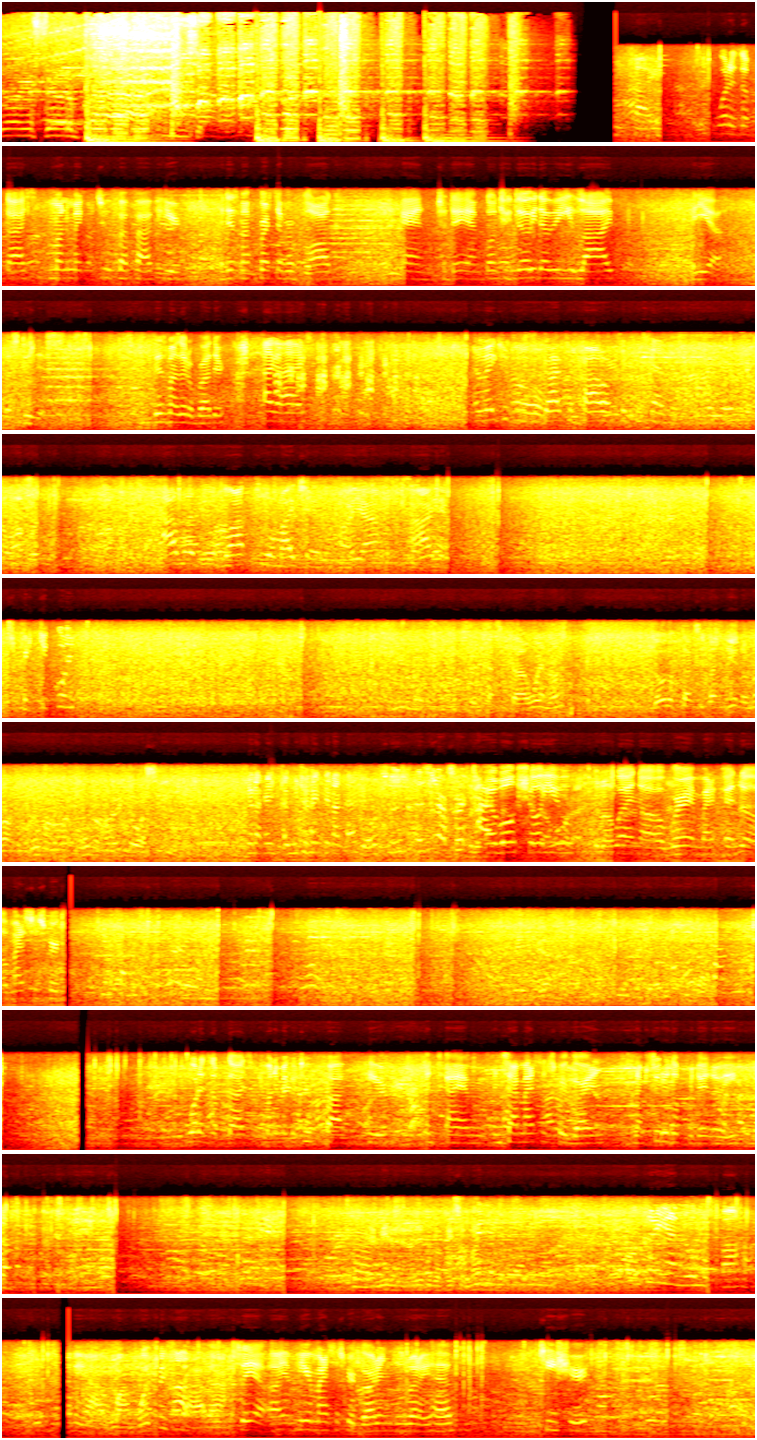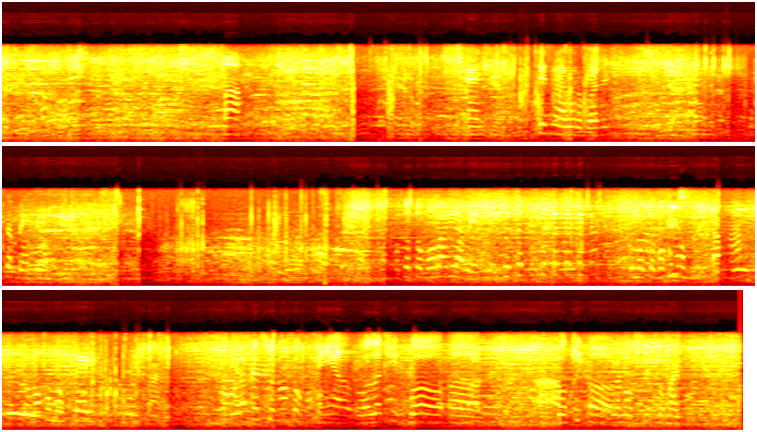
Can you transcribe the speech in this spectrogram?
Hi. What is up guys? Moneymaker255 here. And this is my first ever vlog. And today I'm going to WWE Live. And yeah, let's do this. This is my little brother. Hi guys. and make sure to subscribe to Power 67. I'm to do a vlog too on my channel. Oh. Ah, yeah. Pretty cool. El taxi estaba bueno, ¿no? Todos los taxis están llenos, ¿no? Uno, no- uno no he visto vacío. Que la gente, hay mucha gente en la calle. So this, this is our first time. I will show you when uh, we're in the Madison Square. Suited up for WWE. Eh, mira, Generalito, lo que hizo mal. de agua, muy pesada. So yeah, I am here in Madison Square Garden. This is what I have. T-shirt. Ah. And this is my little brother. What's up, Anthony? Porque tomó varias veces. Como tomó como, ajá, tomó como seis. Y la presionó, tomó. And yeah, we'll let you. We'll uh, Ah, we'll keep. Uh, Yo no sé tomar.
